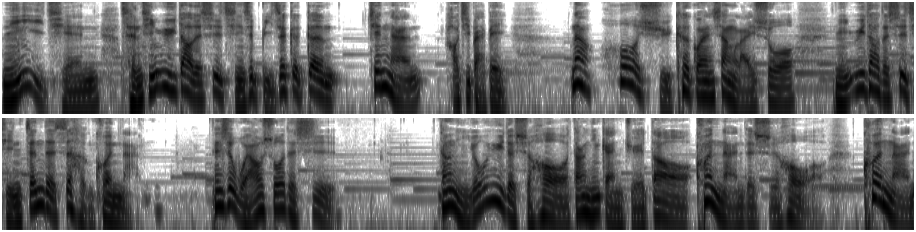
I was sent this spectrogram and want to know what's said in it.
你以前曾经遇到的事情是比这个更艰难好几百倍。那或许客观上来说，你遇到的事情真的是很困难。但是我要说的是。当你忧郁的时候，当你感觉到困难的时候哦，困难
